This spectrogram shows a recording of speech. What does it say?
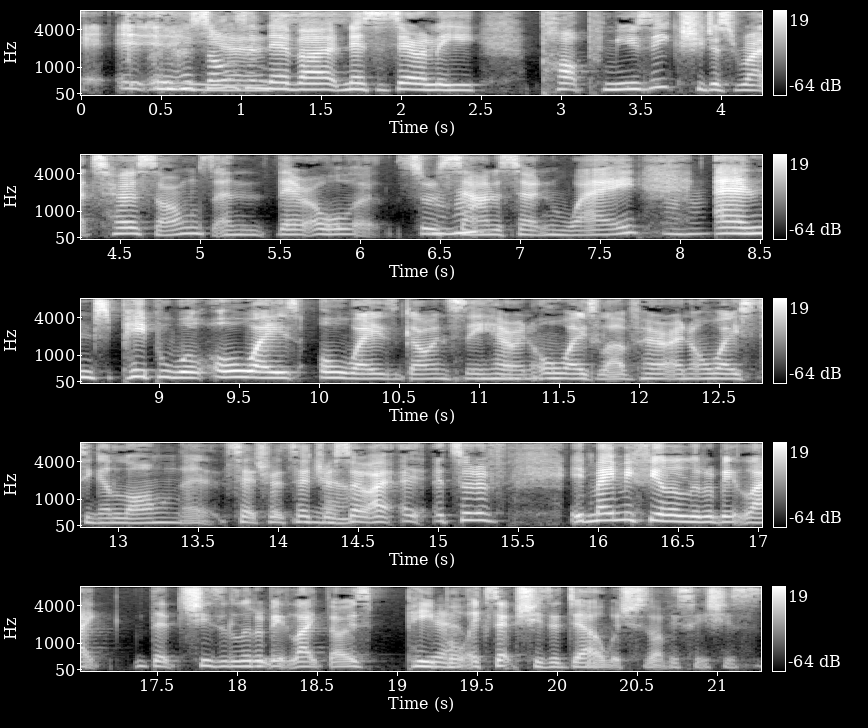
Her songs are never necessarily pop music. She just writes her songs and they're all sort of Mm-hmm. sound a certain way. And people will always, always go and see her and Mm-hmm. always love her and always sing along, et cetera, et cetera. Yeah. So I, I- it sort of, it made me feel a little bit like that she's a little bit like those people, Yeah. except she's Adele, which is obviously she's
